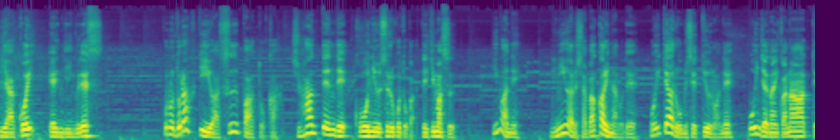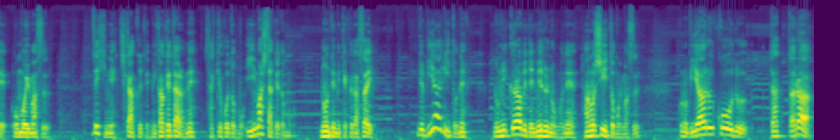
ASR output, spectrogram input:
ビアコイエンディングですこのドラフティはスーパーとか主販店で購入することができます。今ねリニューアルしたばかりなので置いてあるお店っていうのはね多いんじゃないかなって思います。是非ね近くで見かけたらね先ほども言いましたけども飲んでみてください。でビアリーとね飲み比べてみるのもね楽しいと思います。このビアルコールだったら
